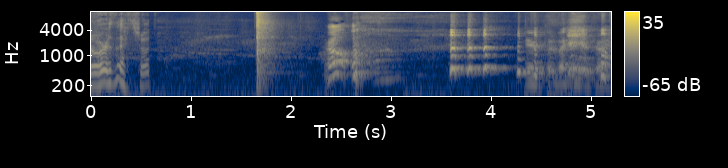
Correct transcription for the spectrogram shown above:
Show her the show. Oh. Here, put it back in your truck.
